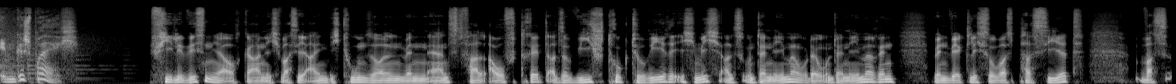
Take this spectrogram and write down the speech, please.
im Gespräch. Viele wissen ja auch gar nicht, was sie eigentlich tun sollen, wenn ein Ernstfall auftritt. Also wie strukturiere ich mich als Unternehmer oder Unternehmerin, wenn wirklich sowas passiert? Was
